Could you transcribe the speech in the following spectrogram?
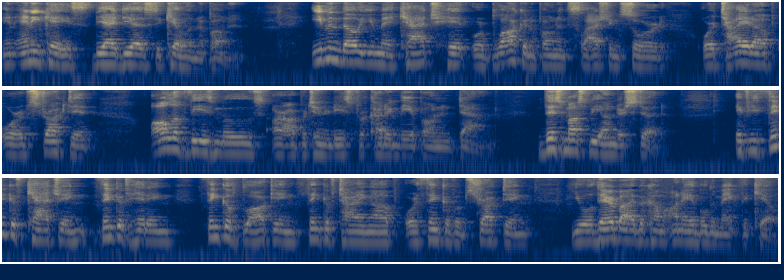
in any case, the idea is to kill an opponent. Even though you may catch, hit, or block an opponent's slashing sword, or tie it up or obstruct it, all of these moves are opportunities for cutting the opponent down. This must be understood. If you think of catching, think of hitting, think of blocking, think of tying up, or think of obstructing, you will thereby become unable to make the kill.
